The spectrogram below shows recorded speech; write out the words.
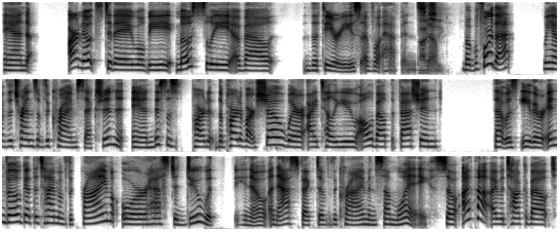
And our notes today will be mostly about the theories of what happened. I so. see. But before that, we have the trends of the crime section, and this is part of the part of our show where I tell you all about the fashion that was either in vogue at the time of the crime or has to do with you know an aspect of the crime in some way. So I thought I would talk about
